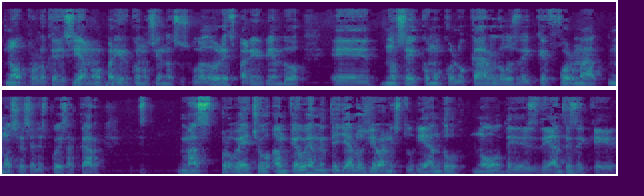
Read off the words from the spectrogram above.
no, por lo que decía, ¿no? Para ir conociendo a sus jugadores, para ir viendo, eh, no sé, cómo colocarlos, de qué forma, no sé, se les puede sacar más provecho, aunque obviamente ya los llevan estudiando, ¿no? Desde antes de que,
